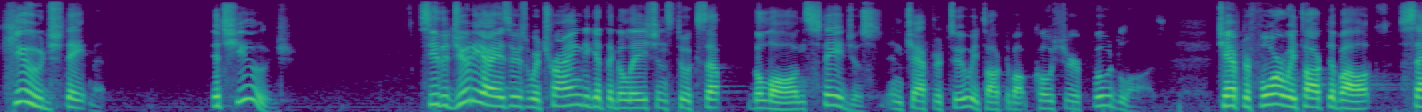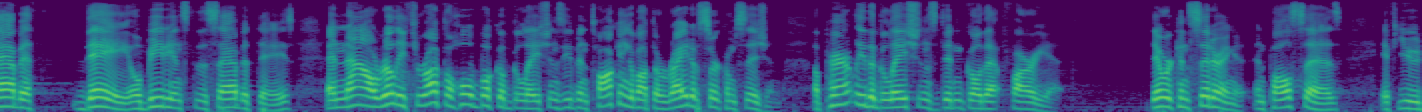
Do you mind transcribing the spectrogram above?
huge statement. It's huge. See, the Judaizers were trying to get the Galatians to accept the law in stages. In chapter 2, we talked about kosher food laws. Chapter 4, we talked about Sabbath day, obedience to the Sabbath days. And now, really, throughout the whole book of Galatians, he's been talking about the rite of circumcision. Apparently, the Galatians didn't go that far yet. They were considering it. And Paul says, if you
